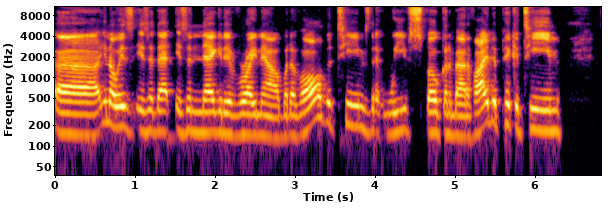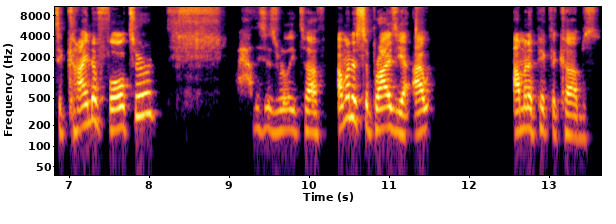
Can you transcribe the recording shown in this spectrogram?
uh, you know, is is it that is a negative right now. But of all the teams that we've spoken about, if I had to pick a team to kind of falter, wow, this is really tough. I'm to surprise you. I I'm to pick the Cubs.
